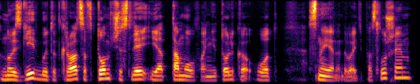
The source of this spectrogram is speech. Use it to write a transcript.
Noise Gate будет открываться в том числе и от томов, а не только от снейра. Давайте послушаем.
